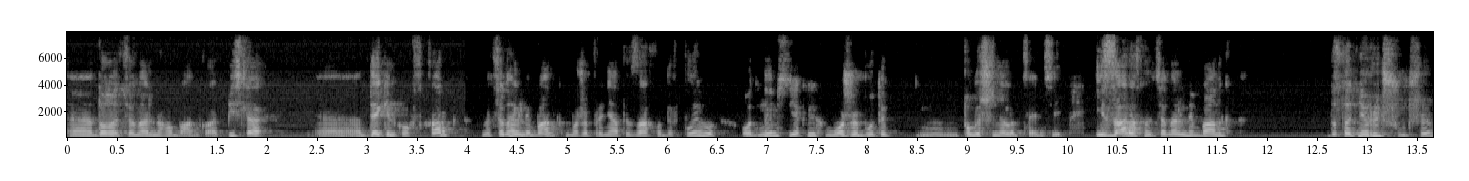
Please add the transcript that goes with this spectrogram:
е, до Національного банку. А після е, декількох скарг Національний банк може прийняти заходи впливу, одним з яких може бути полишення ліцензії. І зараз Національний банк достатньо рішуче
